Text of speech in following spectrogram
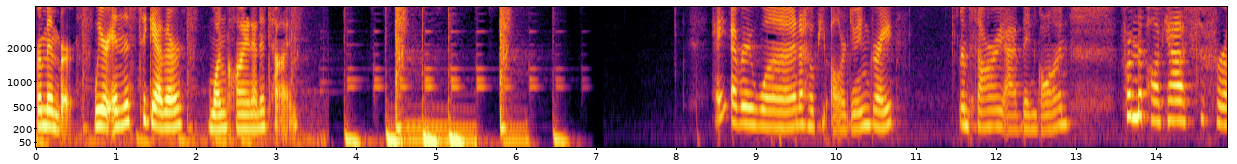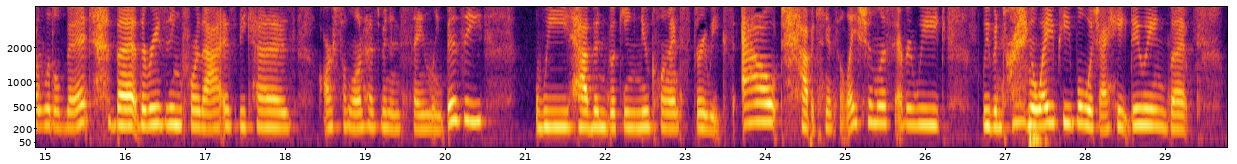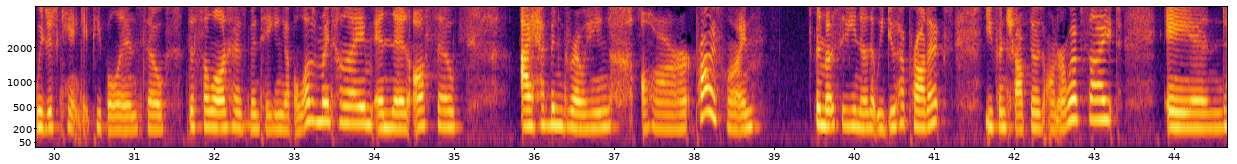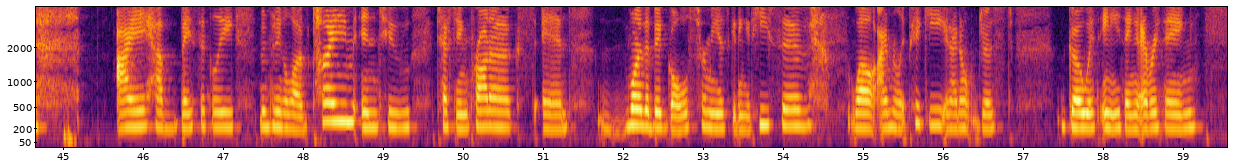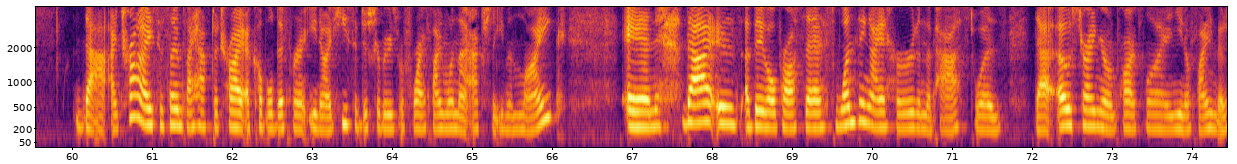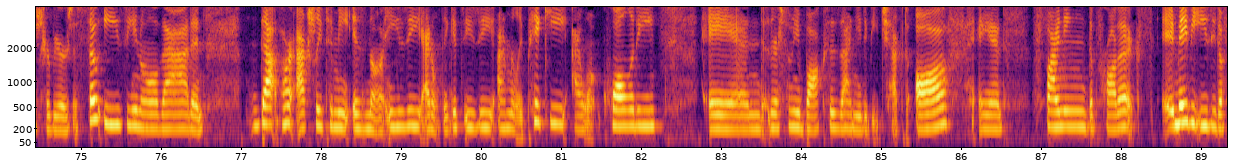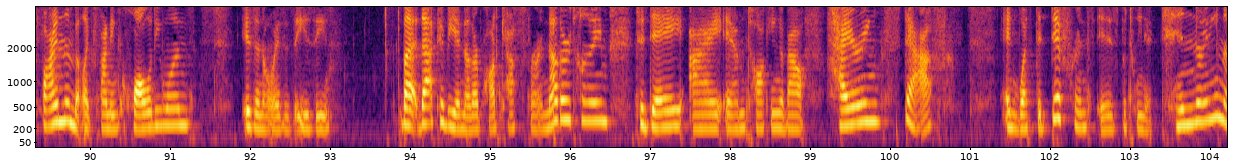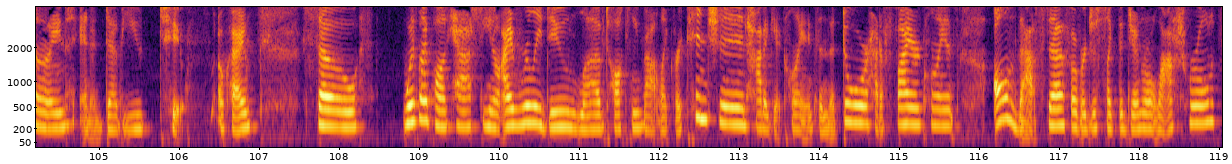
Remember, we are in this together, one client at a time. Hey everyone, I hope you all are doing great. I'm sorry I've been gone from the podcast for a little bit, but the reasoning for that is because our salon has been insanely busy. We have been booking new clients three weeks out, have a cancellation list every week. We've been turning away people, which I hate doing, but we just can't get people in. So the salon has been taking up a lot of my time. And then also, I have been growing our product line and most of you know that we do have products. You can shop those on our website. And I have basically been putting a lot of time into testing products. And one of the big goals for me is getting adhesive. Well, I'm really picky and I don't just go with anything and everything that I try. So sometimes I have to try a couple different, you know, adhesive distributors before I find one that I actually even like. And that is a big old process. One thing I had heard in the past was that, oh, starting your own product line, you know, finding the distributors is so easy and all of that. And that part actually to me is not easy. I don't think it's easy. I'm really picky. I want quality. And there's so many boxes that I need to be checked off. And finding the products, it may be easy to find them, but like finding quality ones isn't always as easy. But that could be another podcast for another time. Today, I am talking about hiring staff and what the difference is between a 1099 and a W 2. Okay. So, with my podcast, you know, I really do love talking about like retention, how to get clients in the door, how to fire clients, all of that stuff over just like the general lash world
